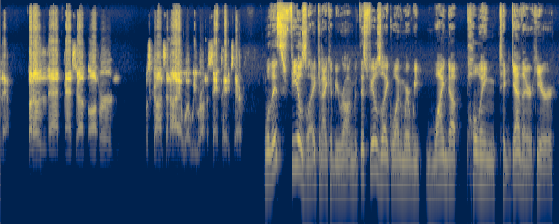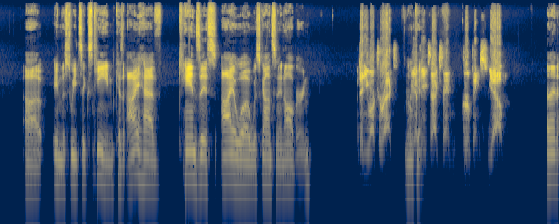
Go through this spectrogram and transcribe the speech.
them. But other than that matchup, Auburn, Wisconsin, Iowa, we were on the same page there. Well, this feels like, and I could be wrong, but this feels like one where we wind up pulling together here uh, in the Sweet 16 because I have Kansas, Iowa, Wisconsin, and Auburn. Then you are correct. We have the exact same groupings. Yeah. And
